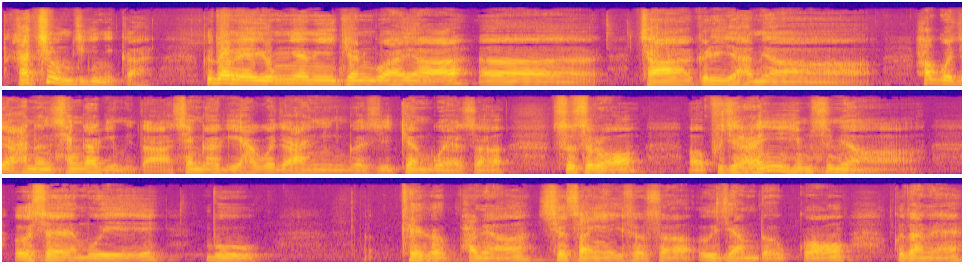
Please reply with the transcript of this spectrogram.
같이 움직이니까. 그 다음에 용념이 견고하여 어, 자 근려하며 하고자 하는 생각입니다. 생각이 하고자 하는 것이 견고해서 스스로 어, 부지런히 힘쓰며 어세 무의 무 태급하며 세상에 있어서 의지함도 없고 그 다음에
